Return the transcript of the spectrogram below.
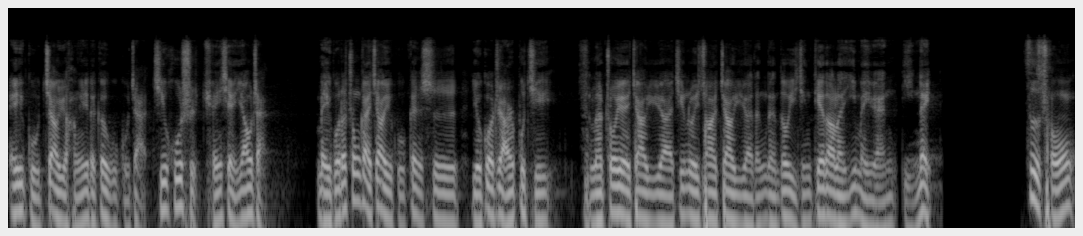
，A 股教育行业的个股股价几乎是全线腰斩。美国的中概教育股更是有过之而不及，什么卓越教育啊、精锐教教育啊等等，都已经跌到了一美元以内。自从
